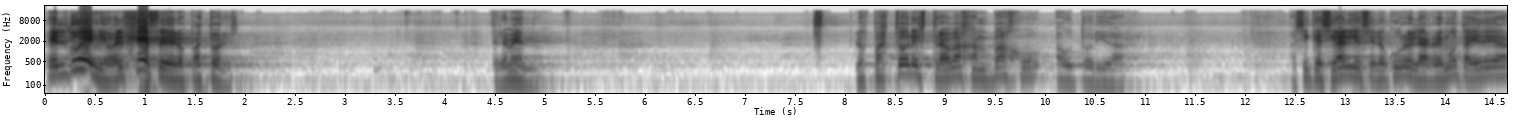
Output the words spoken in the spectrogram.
el dueño, el jefe de los pastores? Tremendo. Los pastores trabajan bajo autoridad. Así que si a alguien se le ocurre la remota idea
